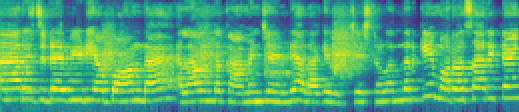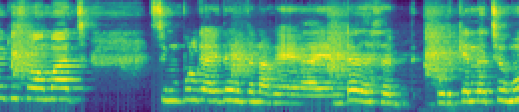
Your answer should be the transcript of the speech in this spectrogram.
మ్యారేజ్ డే వీడియో బాగుందా? ఎలా ఉందో కామెంట్ చేయండి. అలాగే విచ్చేసిన వాళ్ళందరికీ మరోసారి థ్యాంక్ యూ సో మచ్ సింపుల్గా అయితే ఇంకా నాకు అంటే గుడికి వెళ్ళొచ్చాము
